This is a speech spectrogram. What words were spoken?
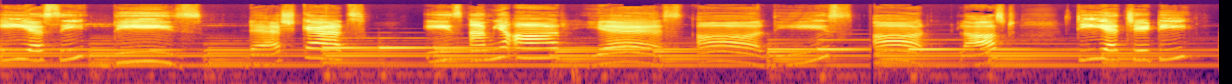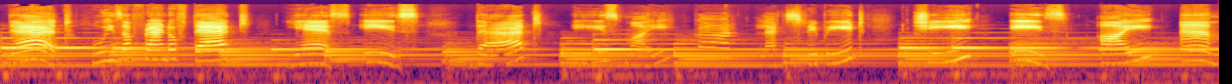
e s e these. Dash cats. Is am ya are yes are these are. Last t h a t that. Who is a friend of that? Yes, is. That is my car. Let's repeat. She is. I am.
